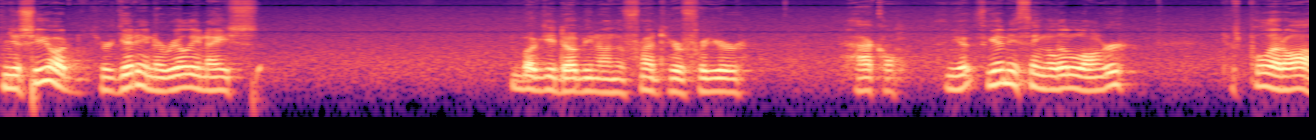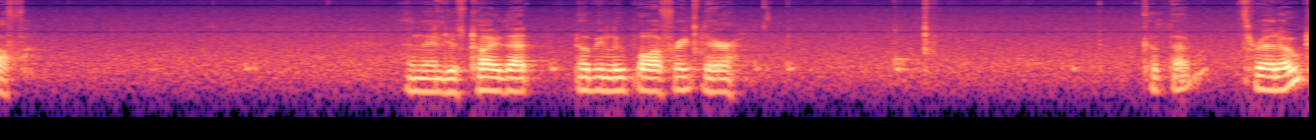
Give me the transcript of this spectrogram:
And you see how you're getting a really nice buggy dubbing on the front here for your hackle. And if you get anything a little longer, just pull it off. And then just tie that dubbing loop off right there. Cut that thread out.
